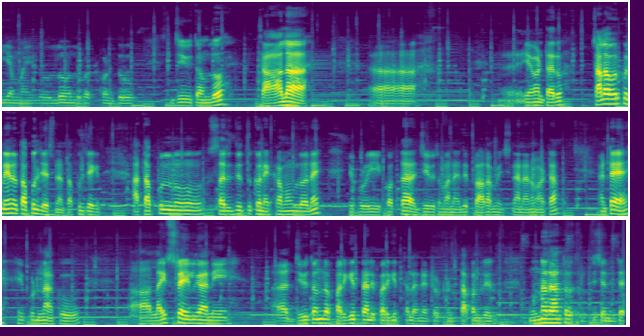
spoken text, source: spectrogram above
ఈఎంఐలు లోన్లు కట్టుకుంటూ జీవితంలో చాలా ఏమంటారు? చాలా వరకు నేను తప్పులు చేసినాను తప్పులు చేయ ఆ తప్పులను సరిదిద్దుకునే క్రమంలోనే ఇప్పుడు ఈ కొత్త జీవితం అనేది ప్రారంభించినాను అనమాట అంటే ఇప్పుడు నాకు లైఫ్ స్టైల్ కానీ జీవితంలో పరిగెత్తాలి పరిగెత్తాలి అనేటటువంటి తపన లేదు. ఉన్నదాంతో తృప్తి చెందితే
